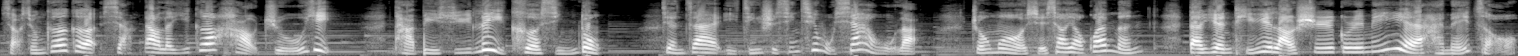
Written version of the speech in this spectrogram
小熊哥哥想到了一个好主意，他必须立刻行动。现在已经是星期五下午了，周末学校要关门，但愿体育老师 Grimmy 也还没走。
